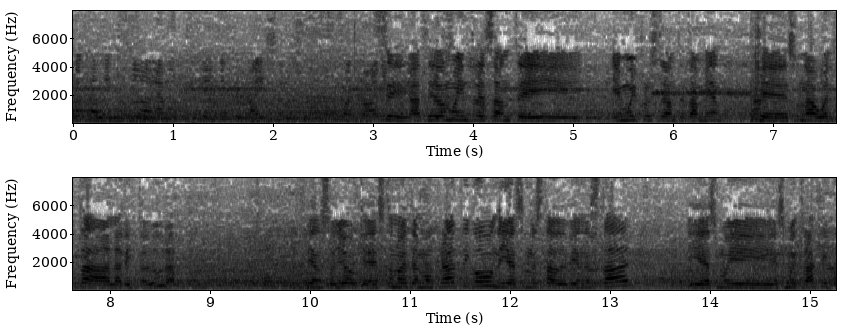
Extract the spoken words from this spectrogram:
¿Nos has visto la evolución de este país en los últimos cuatro años? Sí, ha sido muy interesante y, y muy frustrante también, que es una vuelta a la dictadura. Pienso yo que esto no es democrático ni es un estado de bienestar y es muy, es muy trágico.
